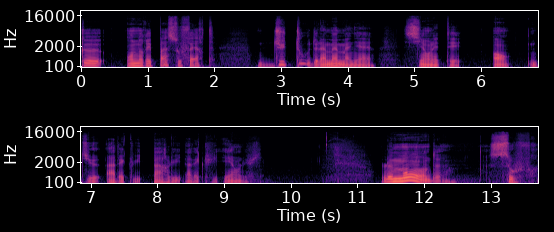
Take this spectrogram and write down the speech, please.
que on n'aurait pas souffertes du tout de la même manière si on était en Dieu avec lui, par lui, avec lui et en lui. Le monde souffre,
